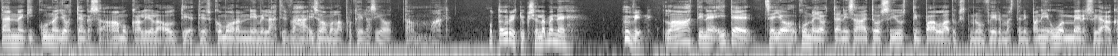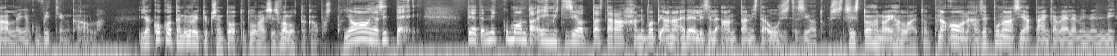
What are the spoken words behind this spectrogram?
Tänäänkin kunnanjohtajan kanssa aamukaljolla oltiin, että jos Komoranniemi lähti vähän isommalla potilla sijoittamaan. Mutta yrityksellä menee hyvin. Lahtinen itse, se jo, kunnanjohtaja, niin sai tuossa justin pallautukset minun firmasta, niin pani uuden Mersu ja Akalle jonkun vitjan kaula. Ja koko tämän yrityksen tuotto tulee siis valuuttakaupasta. Joo, ja sitten tietenkin kun monta ihmistä sijoittaa sitä rahaa, niin voipi aina edelliselle antaa niistä uusista sijoituksista. Siis toihan on ihan laitonta. No onhan se punaisia päin käveleminen, niin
